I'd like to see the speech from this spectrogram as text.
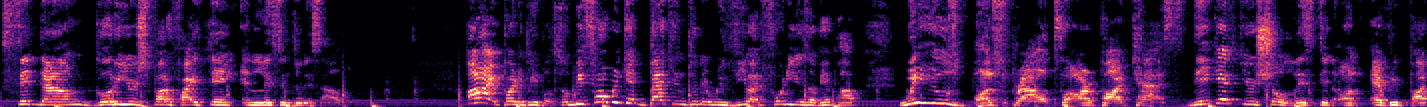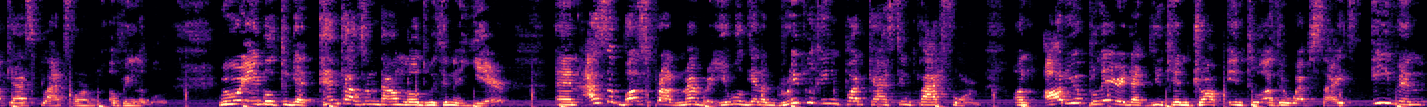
sit down, go to your Spotify thing, and listen to this album. Alright, party people. So before we get back into the review at 40 Years of Hip Hop, we use Buzzsprout for our podcast. They get your show listed on every podcast platform available. We were able to get 10,000 downloads within a year. And as a Buzzsprout member, you will get a great looking podcasting platform, an audio player that you can drop into other websites, even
